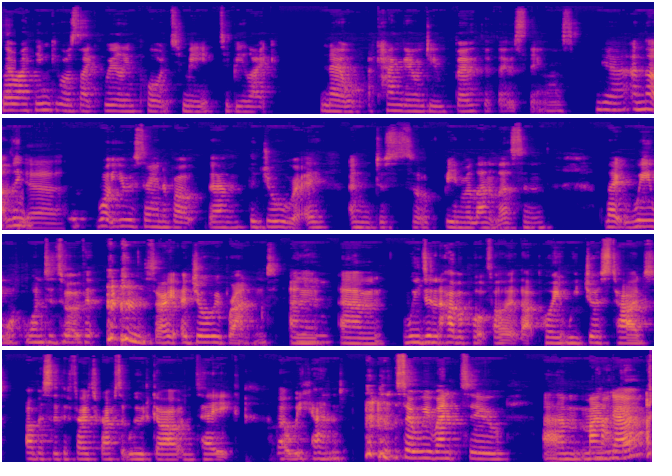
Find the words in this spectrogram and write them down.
So I think it was like really important to me to be like, no, I can go and do both of those things. Yeah, and that link Yeah. what you were saying about um, the jewelry and just sort of being relentless and like we w- wanted to work open sorry a jewelry brand and um, we didn't have a portfolio at that point we just had obviously the photographs that we would go out and take at a weekend so we went to um, mango, Mango.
